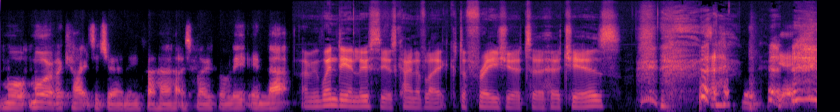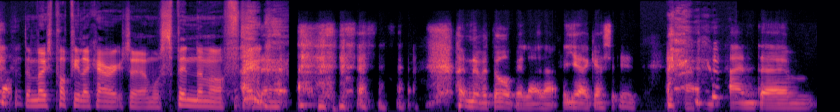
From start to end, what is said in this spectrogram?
more more of a character journey for her, I suppose, probably in that. I mean, Wendy and Lucy is kind of like the Frasier to her Cheers. Exactly. yeah, the most popular character, and we'll spin them off. and, uh, I never thought of it like that, but yeah, I guess it is. Um, and um,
